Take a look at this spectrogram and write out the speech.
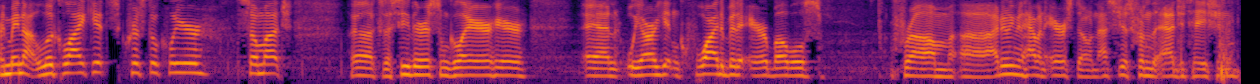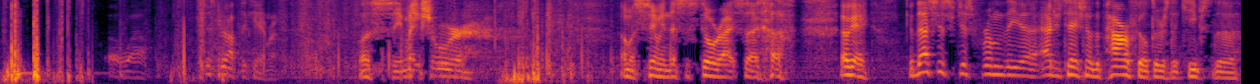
It may not look like it's crystal clear so much, because uh, I see there is some glare here, and we are getting quite a bit of air bubbles from, uh, I don't even have an air stone. That's just from the agitation. Oh, wow. Just drop the camera. Let's see, make sure we're, I'm assuming this is still right side up. Okay, that's just, just from the uh, agitation of the power filters that keeps the,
